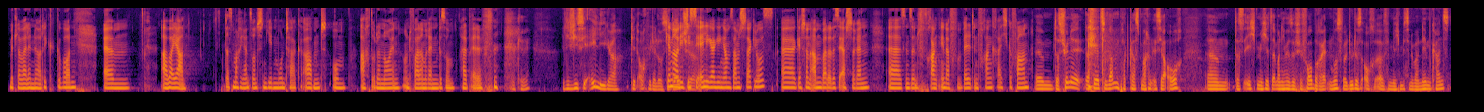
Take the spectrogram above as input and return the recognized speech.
mittlerweile nerdig geworden. Ähm, aber ja, das mache ich ansonsten jeden Montagabend um acht oder neun und fahre dann Rennen bis um halb elf. Okay. Die GCA-Liga geht auch wieder los. Genau, die deutsche. GCA-Liga ging am Samstag los. Äh, gestern Abend war da das erste Rennen. Äh, sind sie in, Frank in der Welt in Frankreich gefahren. Ähm, das Schöne, dass wir zusammen einen Podcast machen, ist ja auch, ähm, dass ich mich jetzt einfach nicht mehr so viel vorbereiten muss, weil du das auch äh, für mich ein bisschen übernehmen kannst.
